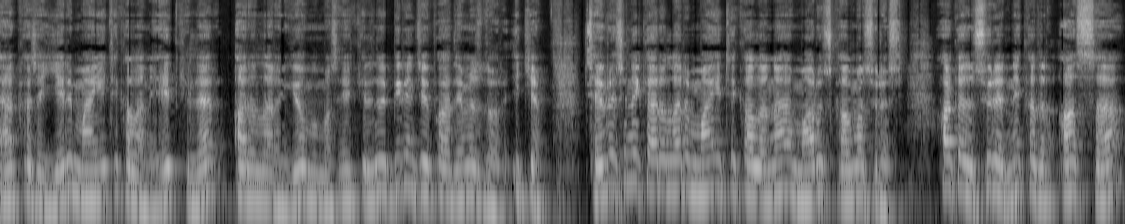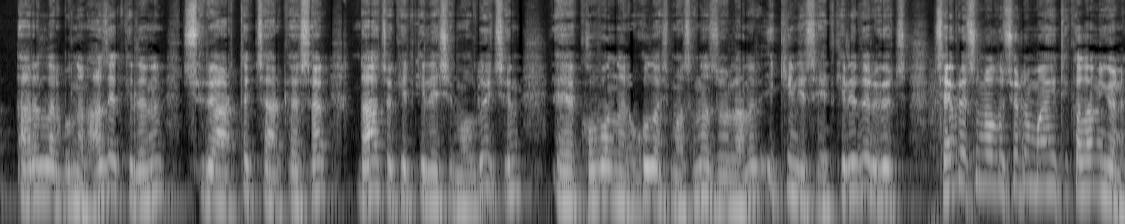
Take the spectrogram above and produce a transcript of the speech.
arkadaşlar yeri manyetik alanı etkiler. Arıların yön bulmasını etkilidir. Birinci ifademiz doğru. İki. Çevresindeki arıların manyetik alana maruz kalma süresi. Arkadaşlar süre ne kadar azsa arılar bundan az etkilenir. Süre arttıkça arkadaşlar daha çok etkileşim olduğu için e, kovanlara ulaşmasına zorlanır. İkincisi etkilidir. Üç. Çevresinde oluşan manyetik alanın yönü.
